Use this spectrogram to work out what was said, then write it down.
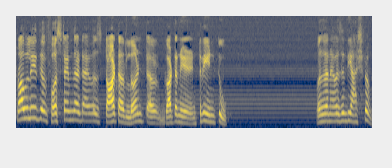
probably the first time that I was taught or learnt or got an entry into was when I was in the ashram.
